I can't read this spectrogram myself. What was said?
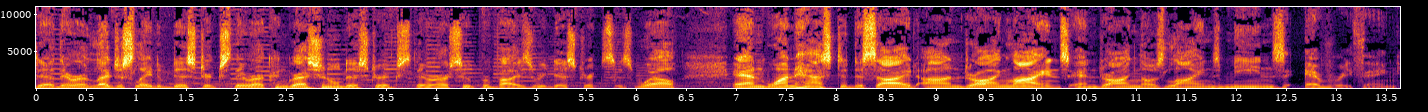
uh, there are legislative districts, there are congressional districts, there are supervisory districts as well. And one has to decide on drawing lines, and drawing those lines means everything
